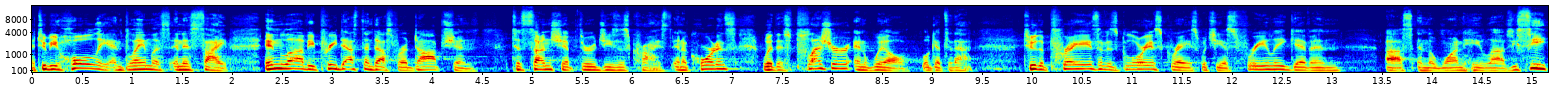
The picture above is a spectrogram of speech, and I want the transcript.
And to be holy and blameless in his sight. In love, he predestined us for adoption to sonship through Jesus Christ in accordance with his pleasure and will. We'll get to that. To the praise of his glorious grace, which he has freely given us in the one he loves. You see,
